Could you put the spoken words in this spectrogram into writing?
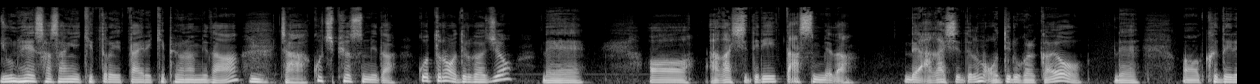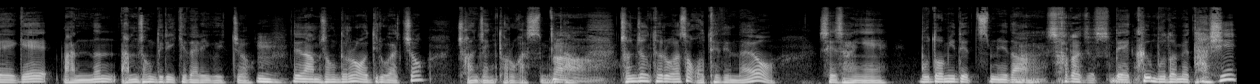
윤회 사상이 깃들어 있다 이렇게 표현합니다. 음. 자, 꽃이 피었습니다. 꽃들은 어디로 가죠? 네. 어, 아가씨들이 땄습니다. 근데 아가씨들은 어디로 갈까요? 네. 어, 그들에게 맞는 남성들이 기다리고 있죠. 음. 근데 남성들은 어디로 갔죠? 전쟁터로 갔습니다. 아. 전쟁터로 가서 어떻게 됐나요? 세상에 무덤이 됐습니다. 네, 사라졌습니다. 네, 그 무덤에 다시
